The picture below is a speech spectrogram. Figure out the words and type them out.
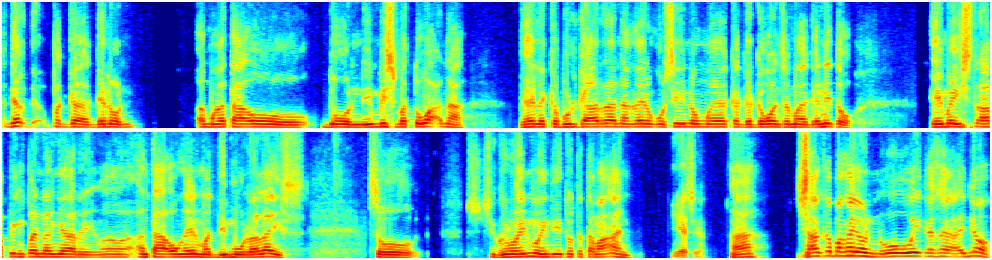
da- da- pag uh, ganon, ang mga tao doon, imbis matuwa na, dahil nagkabulgara na ngayon kung sinong mga kagagawan sa mga ganito, eh may strapping pa nangyari. Ang tao ngayon ma-demoralize. So, siguruhin mo hindi ito tatamaan. Yes, sir. Ha? Saan ka ba ngayon? Uuwi ka sa inyo?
